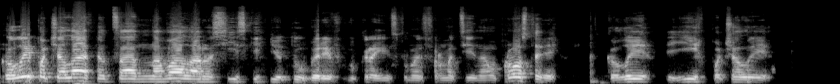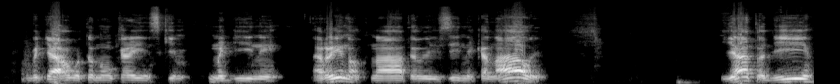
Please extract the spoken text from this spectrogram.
Коли почалася ця навала російських ютуберів в українському інформаційному просторі, коли їх почали витягувати на український медійний ринок, на телевізійні канали, я тоді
